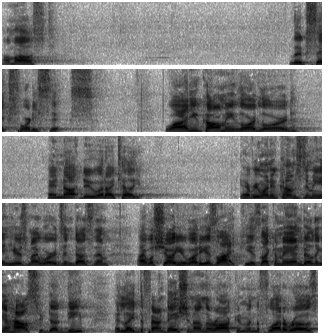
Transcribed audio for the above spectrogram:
Almost. Luke 6 46. Why do you call me Lord, Lord, and not do what I tell you? Everyone who comes to me and hears my words and does them, I will show you what he is like. He is like a man building a house who dug deep and laid the foundation on the rock, and when the flood arose,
